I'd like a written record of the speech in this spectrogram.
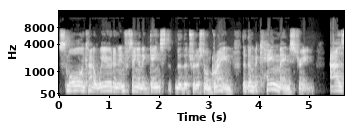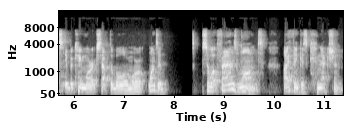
small and kind of weird and interesting and against the, the traditional grain that then became mainstream as it became more acceptable or more wanted. So what fans want, I think, is connection.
